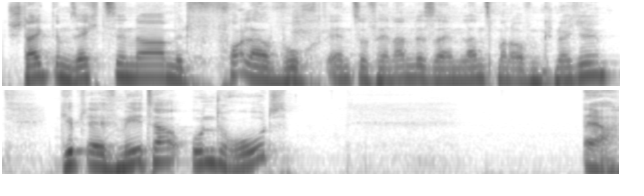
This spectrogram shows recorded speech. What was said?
steigt im 16er mit voller Wucht Enzo Fernandes seinem Landsmann auf den Knöchel, gibt Elfmeter und Rot. Ja,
